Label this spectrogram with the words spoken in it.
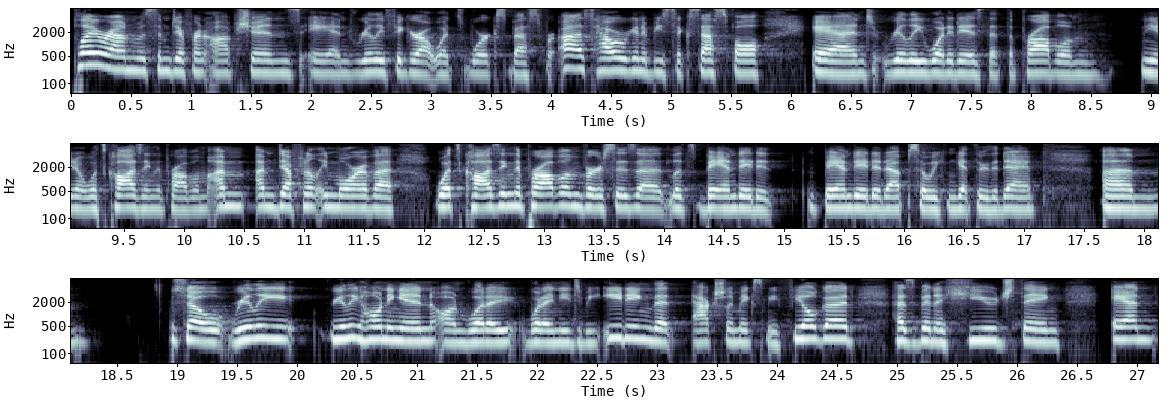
play around with some different options and really figure out what works best for us, how we're going to be successful, and really what it is that the problem you know what's causing the problem i'm i'm definitely more of a what's causing the problem versus a let's band-aid it band-aid it up so we can get through the day um so really really honing in on what I what I need to be eating that actually makes me feel good has been a huge thing. And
